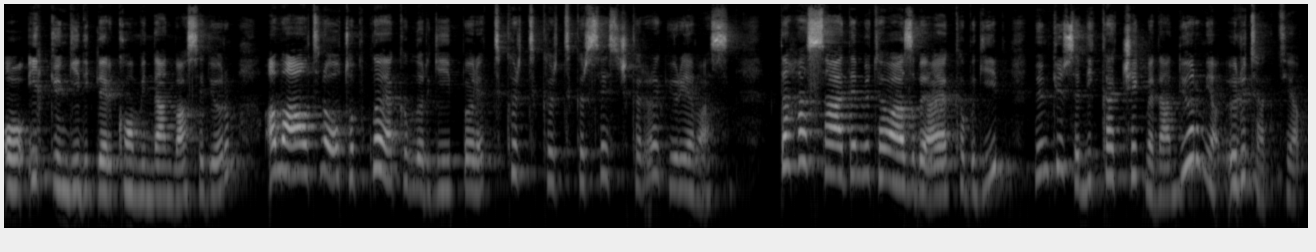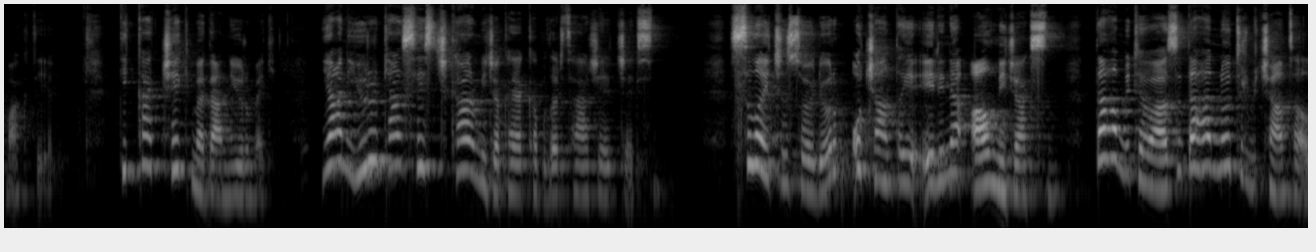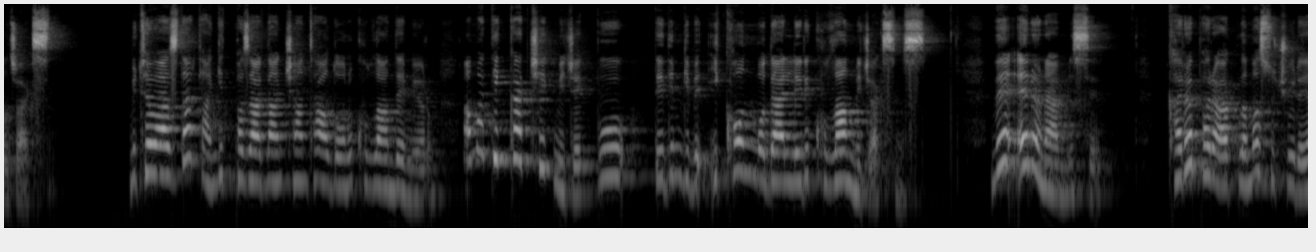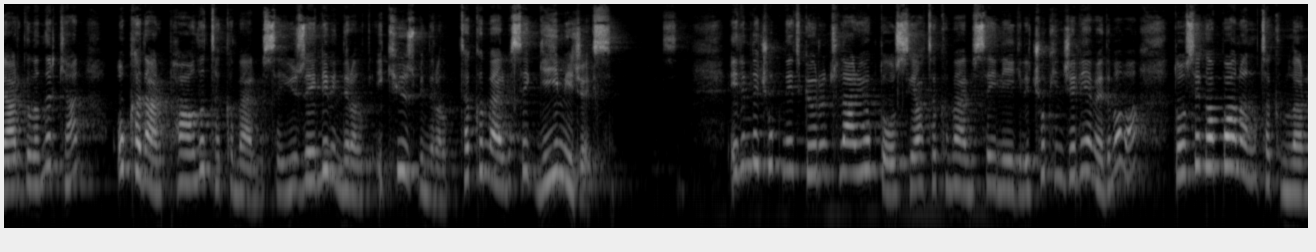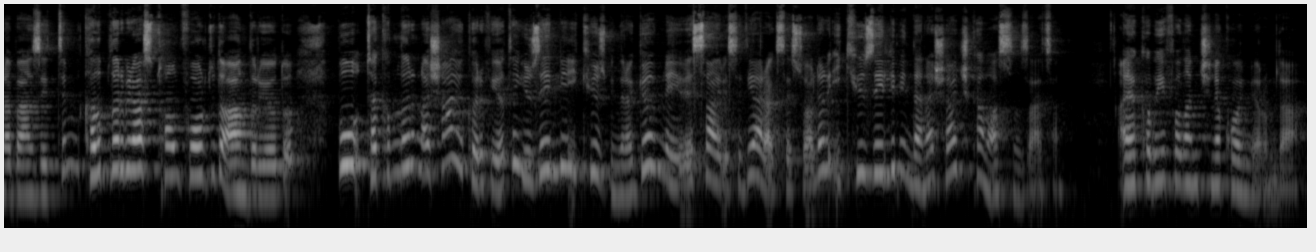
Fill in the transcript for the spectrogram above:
O ilk gün giydikleri kombinden bahsediyorum. Ama altına o topuklu ayakkabıları giyip böyle tıkır tıkır tıkır ses çıkararak yürüyemezsin. Daha sade mütevazı bir ayakkabı giyip mümkünse dikkat çekmeden diyorum ya ölü taklidi yapmak diye. Dikkat çekmeden yürümek. Yani yürürken ses çıkarmayacak ayakkabıları tercih edeceksin. Sıla için söylüyorum o çantayı eline almayacaksın. Daha mütevazı, daha nötr bir çanta alacaksın. Mütevazı derken git pazardan çanta al da onu kullan demiyorum. Ama dikkat çekmeyecek. Bu dediğim gibi ikon modelleri kullanmayacaksınız. Ve en önemlisi kara para aklama suçuyla yargılanırken o kadar pahalı takım elbise 150 bin liralık 200 bin liralık takım elbise giymeyeceksin. Elimde çok net görüntüler yoktu o siyah takım elbiseyle ilgili. Çok inceleyemedim ama Dolce Gabbana'nın takımlarına benzettim. Kalıpları biraz Tom Ford'u da andırıyordu. Bu takımların aşağı yukarı fiyatı 150-200 bin lira. Gömleği vesairesi diğer aksesuarları 250 binden aşağı çıkamazsın zaten. Ayakkabıyı falan içine koymuyorum daha.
